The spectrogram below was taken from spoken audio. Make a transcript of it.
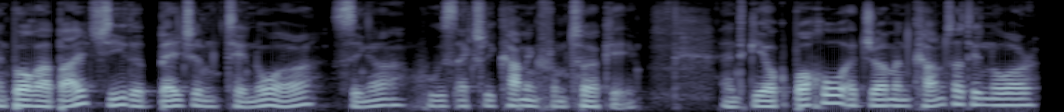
And Bora Balci, the Belgian tenor singer who is actually coming from Turkey. And Georg Bochow, a German countertenor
